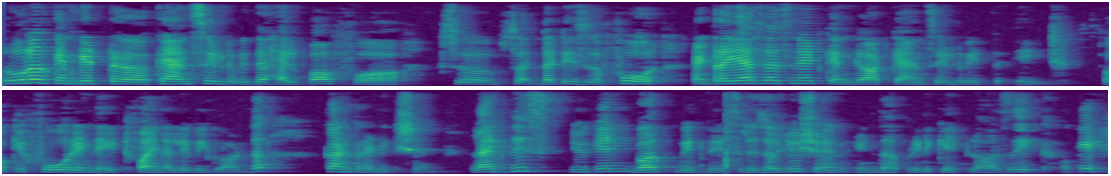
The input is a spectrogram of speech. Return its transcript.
Ruler can get uh, cancelled with the help of uh, so, so that is 4 and try assassinate can got cancelled with 8 okay 4 and 8 finally we got the contradiction. Like this you can work with this resolution in the predicate logic. Okay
